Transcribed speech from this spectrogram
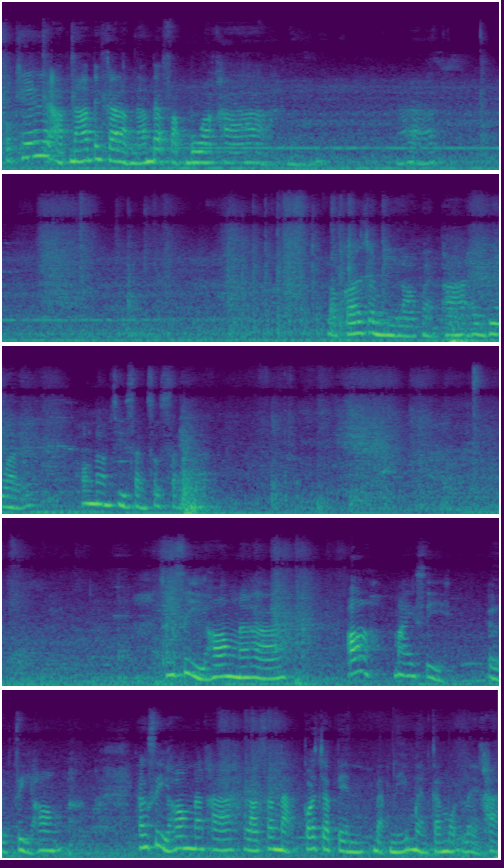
โอเคอาบน้ำเป็นการอาบน้ำแบบฝักบัวค่ะนะคะแล้วก็จะมีราวแขวนผ้าให้ด้วย ห้องน้ำสีสันสดใสนะทั้ง สี่ห้องนะคะอ๋อไม่สี่เออสี่ห้อง ทั้งสี่ห้องนะคะ ลักษณะก็จะเป็นแบบนี้เหมือนกันหมดเลยค่ะ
